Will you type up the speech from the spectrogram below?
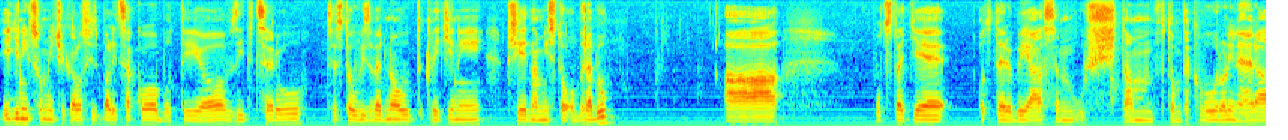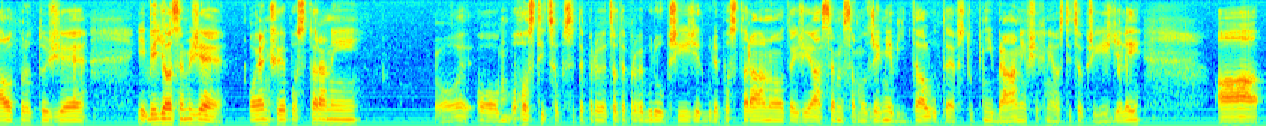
jediný, co mě čekalo, si zbalit sako, boty, jo, vzít dceru, cestou vyzvednout květiny, přijet na místo obřadu a podstatě od té doby já jsem už tam v tom takovou roli nehrál, protože věděl jsem, že o Janču je postaraný, jo, o hosty, co, se teprve, co teprve budou přijíždět, bude postaráno, takže já jsem samozřejmě vítal u té vstupní brány všechny hosty, co přijížděli. A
